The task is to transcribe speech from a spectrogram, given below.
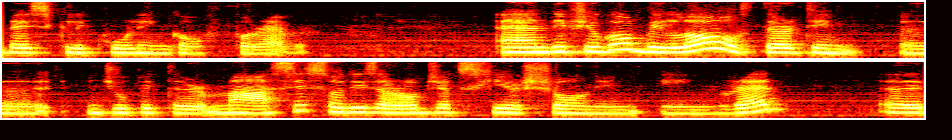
basically cooling off forever. And if you go below 13 uh, Jupiter masses, so these are objects here shown in, in red, uh,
